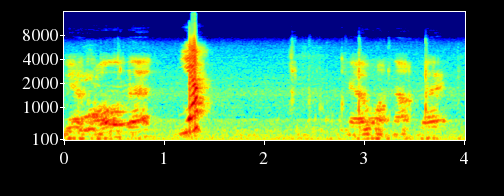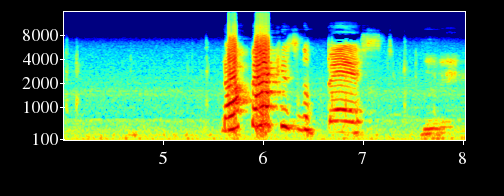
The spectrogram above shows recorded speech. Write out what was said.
You have all of that? Yep. Yeah, I want knockback, Knockback is the best. looting.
